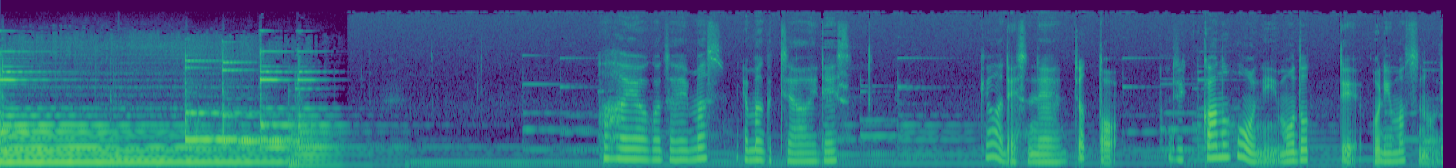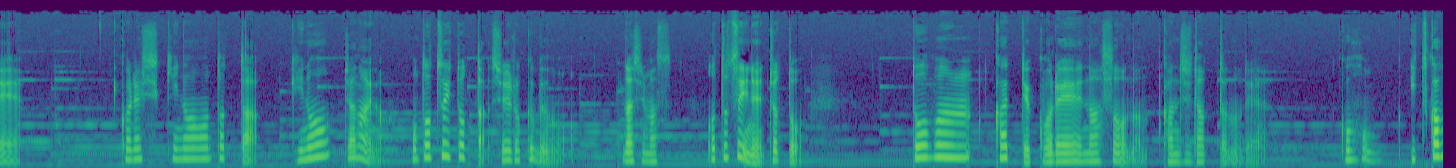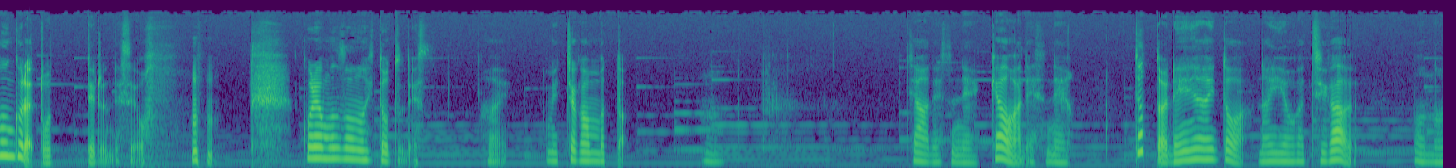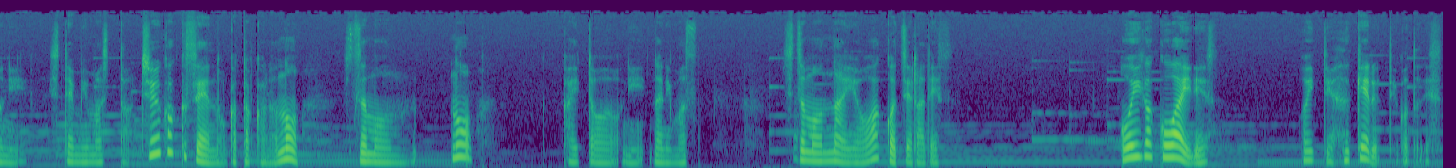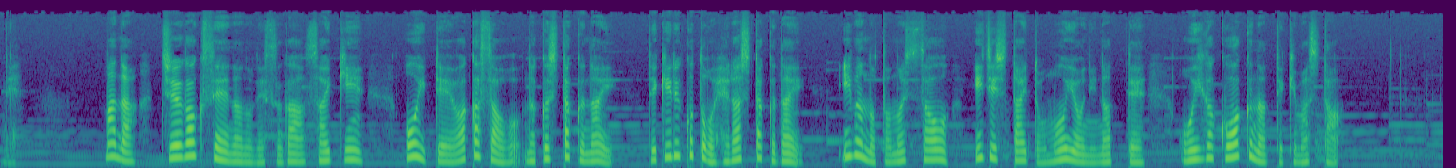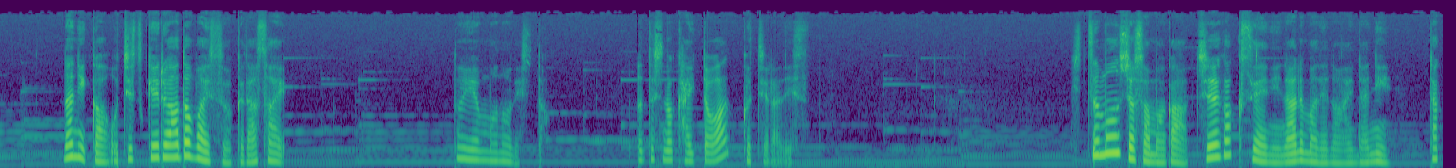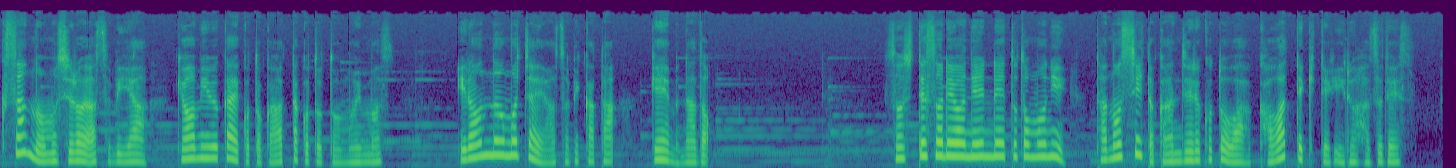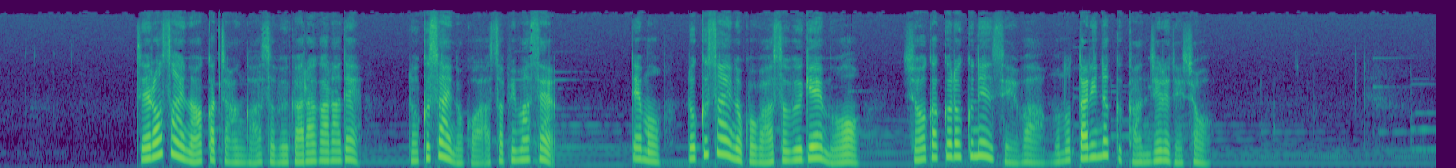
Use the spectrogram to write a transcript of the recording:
おはようございます。山口葵です。今日はですねちょっと実家の方に戻っておりますのでこれし昨日撮った昨日じゃないなおとつい撮った収録分を出します。おとついねちょっと当分帰ってこれなそうな感じだったので5本5日分ぐらい撮ってるんですよ。これもその一つです。はい。めっちゃ頑張った。うん。じゃあですね今日はですねちょっと恋愛とは内容が違うものにしてみました。中学生の方からの質問の回答になります。質問内容はこちらです。老いが怖いです。老いって老けるっていうことですね。まだ中学生なのですが最近老いて若さをなくしたくないできることを減らしたくない今の楽しさを維持したいと思うようになって老いが怖くなってきました。何か落ち着けるアドバイスをください。というものでした。私の回答はこちらです。質問者様が中学生になるまでの間にたくさんの面白い遊びや興味深いことがあったことと思います。いろんなおもちゃや遊び方ゲームなど。そしてそれは年齢とともに楽しいと感じることは変わってきているはずです。0歳の赤ちゃんが遊ぶガラガラで6歳の子は遊びません。でも6歳の子が遊ぶゲームを小学6年生は物足りなく感じるでしょ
